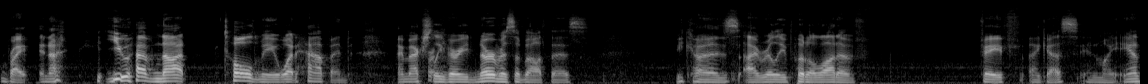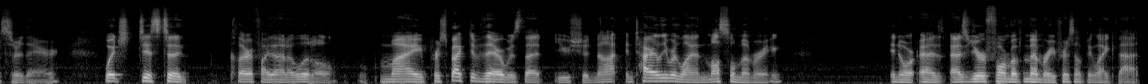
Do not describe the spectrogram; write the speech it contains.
Right. And I, you have not told me what happened. I'm actually very nervous about this because I really put a lot of faith, I guess, in my answer there. Which, just to clarify that a little, my perspective there was that you should not entirely rely on muscle memory in or as as your form of memory for something like that.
